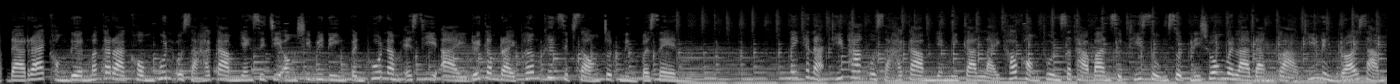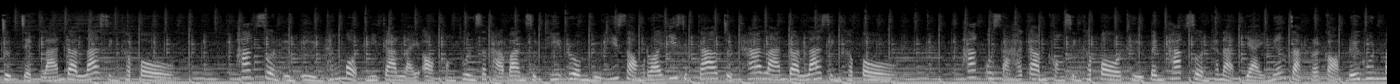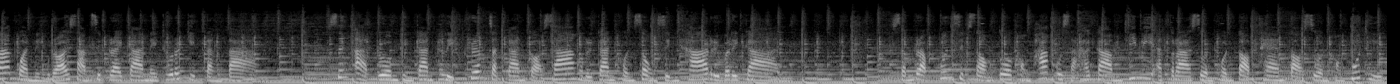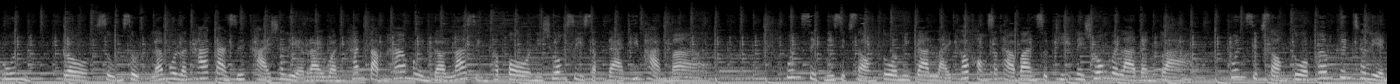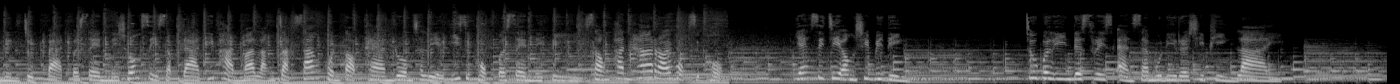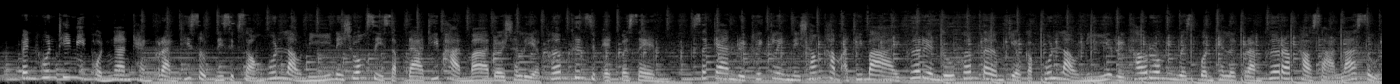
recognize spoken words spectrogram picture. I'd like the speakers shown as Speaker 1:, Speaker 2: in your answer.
Speaker 1: สัปดาห์แรกของเดือนมกราคมหุ้นอุตสาหกรรมยังซีจีองชิบิดิงเป็นผู้นำ STI ด้วยกำไรเพิ่มขึ้น 12.1%ในขณะที่ภาคอุตสาหกรรมยังมีการไหลเข้าของทุนสถาบันสุดทธิสูงสุดในช่วงเวลาดังกล่าวที่ 103.7 ล้านดอลลาร์สิงคโปร์ภาคส่วนอื่น ๆ ทั้งหมดมีการไหลออกของทุนสถาบันสุทธิรวมอยู่ที่ 229.5 ล้านดอลลาร์สิงคโปร์ ภาคอุตสาหกรรมของสิงคโปร์ถือเป็นภาคส่วนขนาดใหญ่เนื่องจากประกอบด้วยหุ้นมากกว่า 130 รายการในธุรกิจต่างๆ ซึ่งอาจรวมถึงการผลิตเครื่องจักรการก่อสร้าง หรือการขนส่งสินค้าหรือบริการสำหรับหุ้น 12 ตัวของภาคอุตสาหกรรมที่มีอัตราส่วนผลตอบแทนต่อส่วนของผู้ถือหุ้นโรสูงสุดและมูลค่าการซื้อขายเฉลี่ยรายวันขั้นต่ำ 50,000 ดอลลาร์สิงคโปร์ในช่วง 4 สัปดาห์ที่ผ่านมา หุ้น 10 ใน 12 ตัวมีการไหลเข้าของสถาบันสุทธิในช่วงเวลาดังกล่าว หุ้น 12 ตัวเพิ่มขึ้นเฉลี่ย 1.8%ในช่วง 4 สัปดาห์ที่ผ่านมาหลังจากสร้างผลตอบแทนรวมเฉลี่ย 26%ในปี 2566 ยังซีจีองชิบิดิงจูเบลีอินดัสทรีสแอนด์ซามูดีราชิพิงไล เป็นหุ้นที่มีผลงานแข็งแกร่งที่สุดใน 12 หุ้นเหล่านี้ในช่วง 4 สัปดาห์ที่ผ่านมาโดยเฉลี่ยเพิ่มขึ้น 11%สแกนหรือคลิกลิงในช่องคำอธิบาย เพื่อเรียนรู้เพิ่มเติมเกี่ยวกับหุ้นเหล่านี้ หรือเข้าร่วม Invest บน Telegram เพื่อรับข่าวสารล่าสุด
